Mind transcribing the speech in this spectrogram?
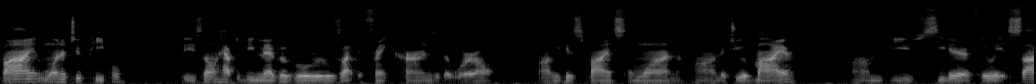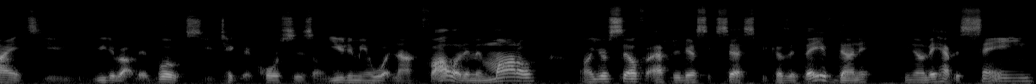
find one or two people. These don't have to be mega gurus like the Frank Kerns of the world. Um, you can just find someone um, that you admire. Um, you see their affiliate sites, you read about their books, you take their courses on Udemy and whatnot. Follow them and model uh, yourself after their success because if they have done it, you know, they have the same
